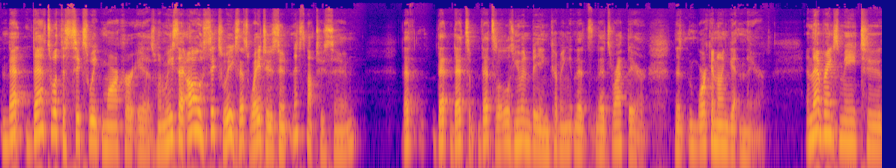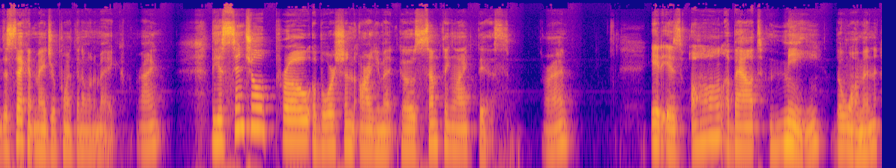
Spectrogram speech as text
That that's what the six week marker is. When we say, "Oh, six weeks, that's way too soon," it's not too soon. That that that's that's a little human being coming. That's that's right there. That's working on getting there. And that brings me to the second major point that I want to make. Right. The essential pro-abortion argument goes something like this. All right. It is all about me, the woman,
